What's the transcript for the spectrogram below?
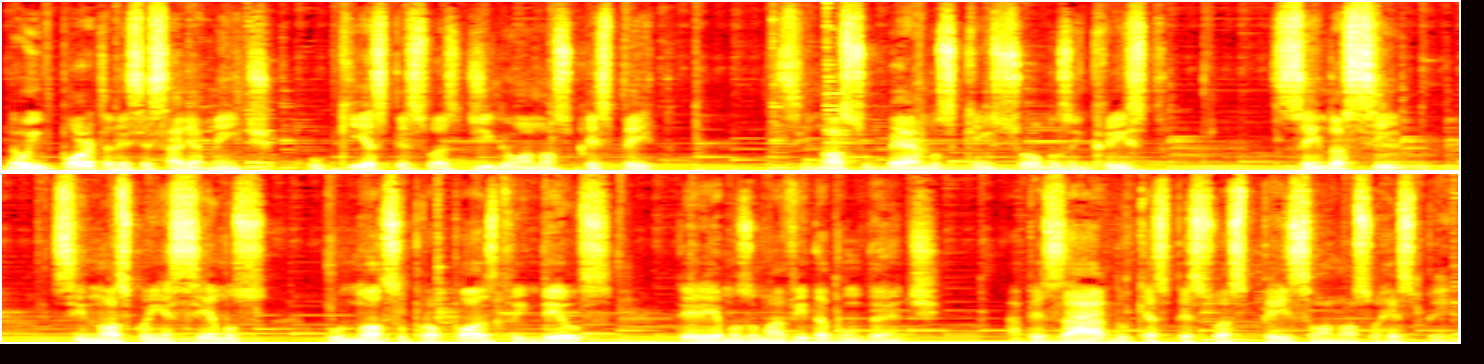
Não importa necessariamente o que as pessoas digam a nosso respeito, se nós soubermos quem somos em Cristo. Sendo assim, se nós conhecemos o nosso propósito em Deus, teremos uma vida abundante, apesar do que as pessoas pensam a nosso respeito.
